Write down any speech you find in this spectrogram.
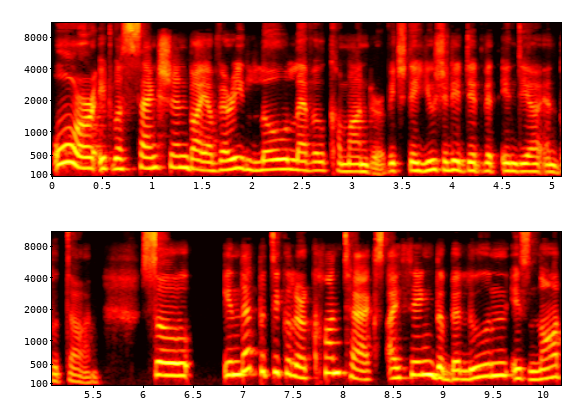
or it was sanctioned by a very low level commander, which they usually did with India and Bhutan. So in that particular context, I think the balloon is not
